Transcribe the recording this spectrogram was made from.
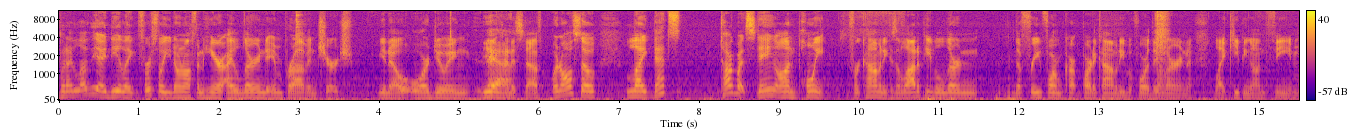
But I love the idea. Like, first of all, you don't often hear "I learned improv in church," you know, or doing that Yeah. kind of stuff. And also, like, that's talk about staying on point for comedy because a lot of people learn the freeform car- part of comedy before they learn like keeping on theme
